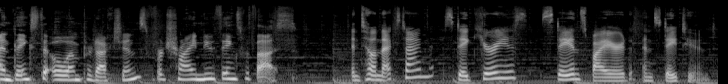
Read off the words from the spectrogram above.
And thanks to OM Productions for trying new things with us. Until next time, stay curious, stay inspired, and stay tuned.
